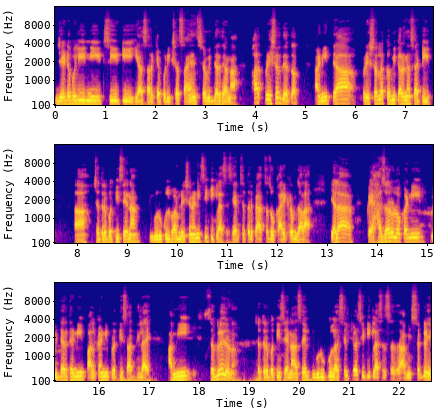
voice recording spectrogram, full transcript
जे double E NEET C E T यासारख्या परीक्षा सायन्सच्या विद्यार्थ्यांना फार प्रेशर देतात. आणि त्या प्रेशरला कमी करण्यासाठी छत्रपती सेना गुरुकुल फाउंडेशन आणि सिटी क्लासेस यांच्यातर्फे आजचा जो कार्यक्रम झाला याला काही हजारो लोकांनी विद्यार्थ्यांनी पालकांनी प्रतिसाद दिलाय. आम्ही सगळेजण छत्रपती सेना असेल गुरुकुल असेल किंवा सिटी क्लासेस असेल आम्ही सगळे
